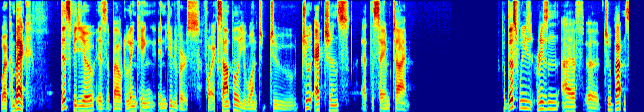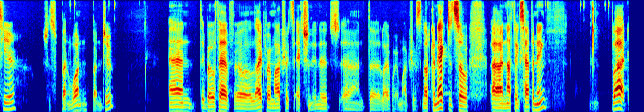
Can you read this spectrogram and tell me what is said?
Welcome back. This video is about linking in Universe. For example, you want to do two actions at the same time. For this re reason, I have uh, two buttons here, which is button 1, button 2. And they both have a Lightware matrix action in it, and the Lightware matrix is not connected, so uh, nothing's happening. But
